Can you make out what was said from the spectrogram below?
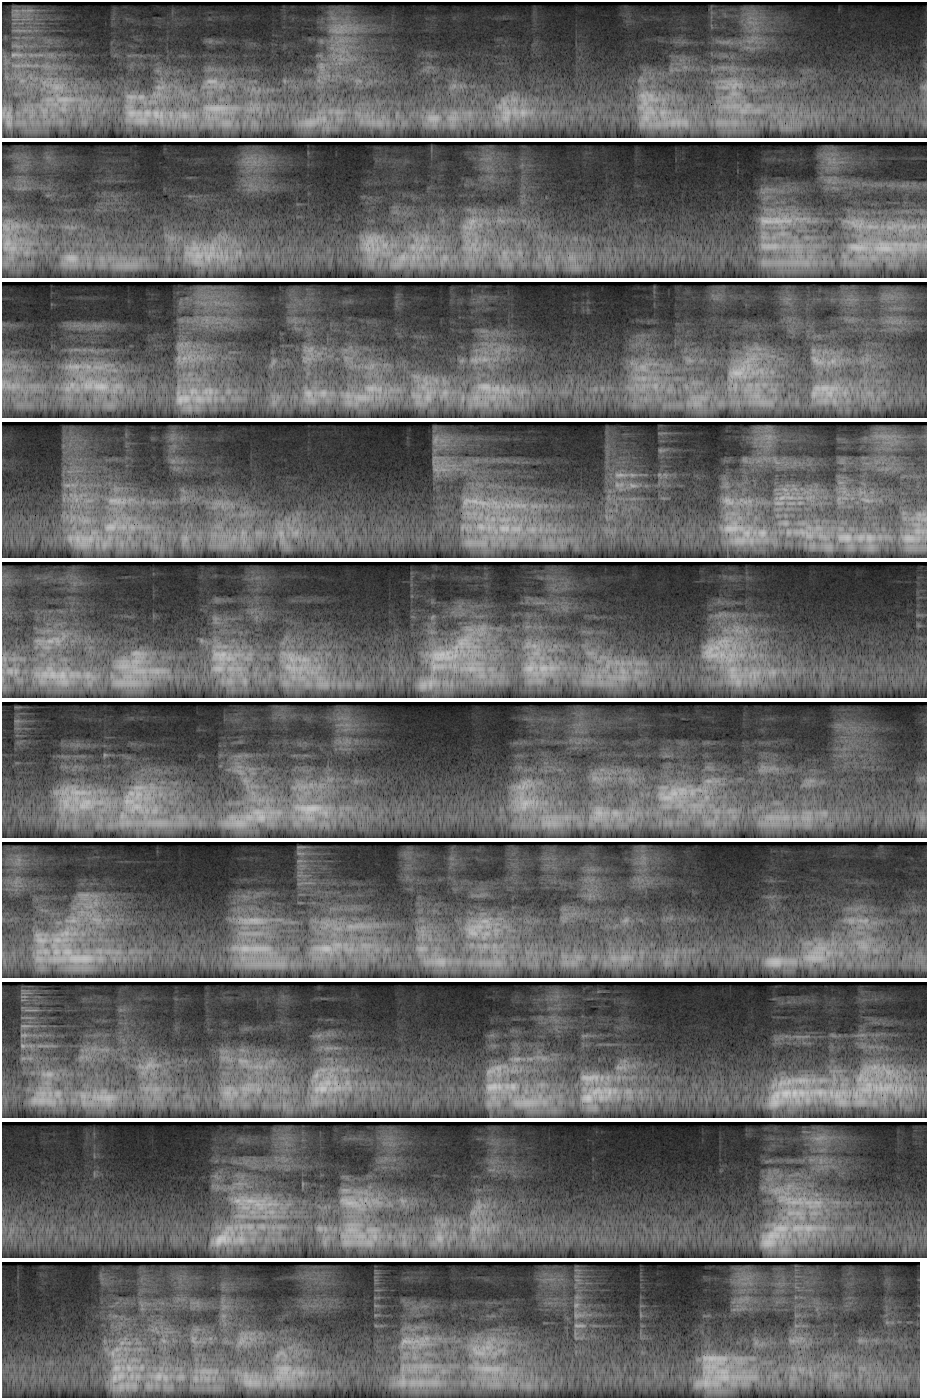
in about October, November, commissioned a report from me personally as to the cause of the Occupy Central movement. And uh, uh, this particular talk today uh, can find its genesis in that particular report. Um, and the second biggest source of today's report comes from my personal idol, uh, one Niall Ferguson. Uh, he's a Harvard, Cambridge historian and uh, sometimes sensationalistic. People have a field day trying to tear down his work. But in his book, War of the World, he asked a very simple question. He asked, 20th century was mankind's most successful century.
